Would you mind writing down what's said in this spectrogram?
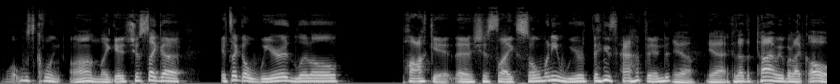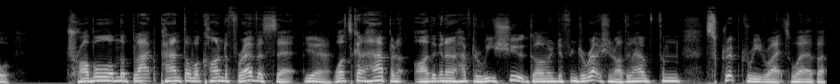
what was going on? Like it's just like a it's like a weird little pocket. that It's just like so many weird things happened. Yeah, yeah. Because at the time we were like, oh, trouble on the Black Panther Wakanda Forever set. Yeah. What's going to happen? Are they going to have to reshoot, go in a different direction? Are they going to have some script rewrites, whatever?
